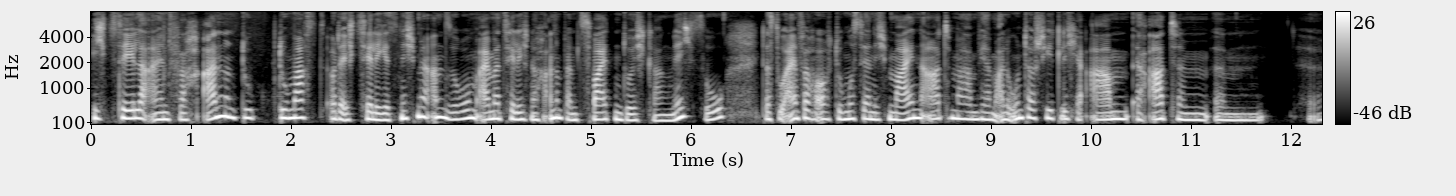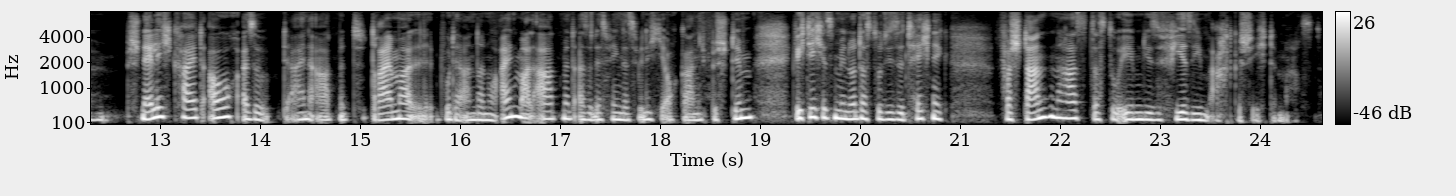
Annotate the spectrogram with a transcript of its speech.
Ich zähle einfach an und du, du machst, oder ich zähle jetzt nicht mehr an, so rum. Einmal zähle ich noch an und beim zweiten Durchgang nicht, so, dass du einfach auch, du musst ja nicht meinen Atem haben. Wir haben alle unterschiedliche Arm, äh, Atem, ähm, äh, Schnelligkeit auch. Also der eine atmet dreimal, wo der andere nur einmal atmet. Also deswegen, das will ich hier auch gar nicht bestimmen. Wichtig ist mir nur, dass du diese Technik verstanden hast, dass du eben diese 4, 7, 8 Geschichte machst.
